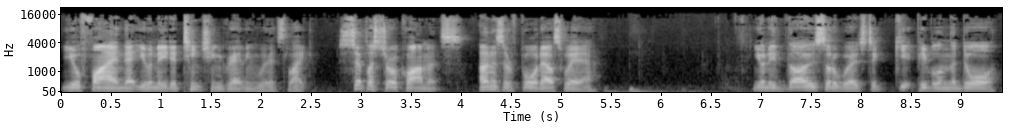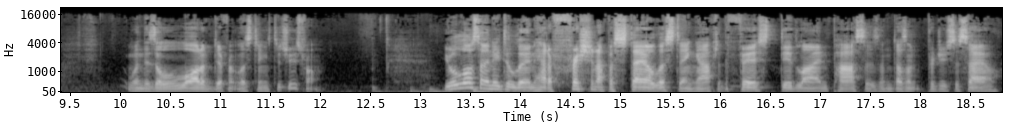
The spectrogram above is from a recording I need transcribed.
you'll find that you'll need attention grabbing words like surplus to requirements, owners have bought elsewhere, You'll need those sort of words to get people in the door when there's a lot of different listings to choose from. You'll also need to learn how to freshen up a stale listing after the first deadline passes and doesn't produce a sale.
